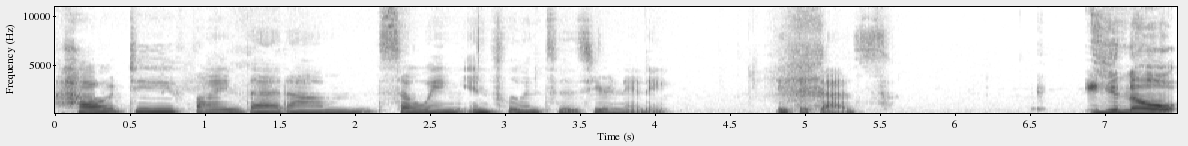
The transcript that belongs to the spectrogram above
How do you find that um, sewing influences your knitting, if it does? You know,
